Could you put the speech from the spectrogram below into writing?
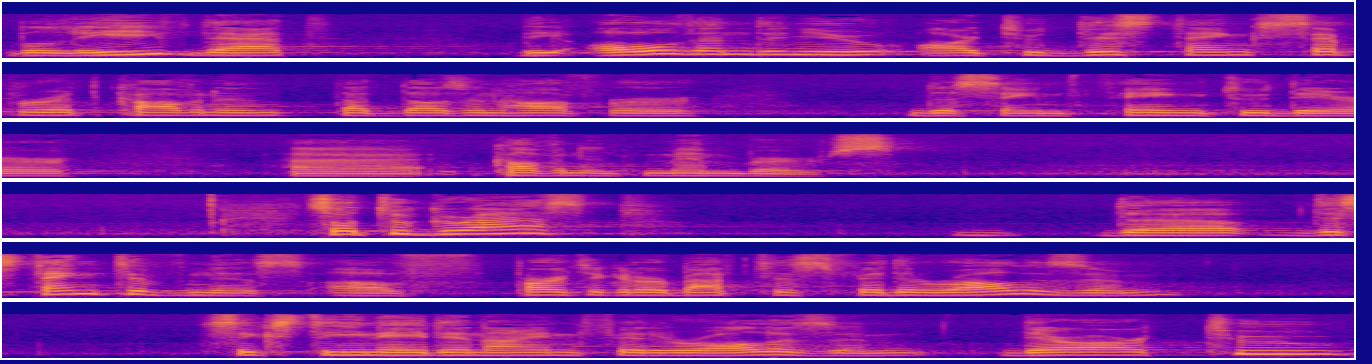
believe that the old and the new are two distinct, separate covenants that doesn't offer the same thing to their uh, covenant members. So, to grasp the distinctiveness of particular Baptist federalism, 1689 federalism, there are two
